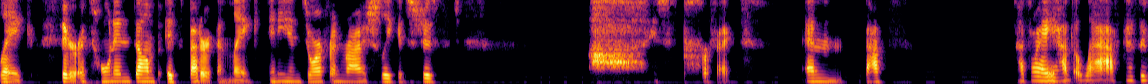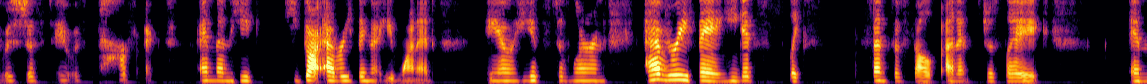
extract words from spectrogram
like serotonin dump. It's better than like any endorphin rush. Like it's just it's just perfect. And that's that's why I had to laugh because it was just it was perfect. And then he he got everything that he wanted. You know, he gets to learn everything. He gets like sense of self and it's just like and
